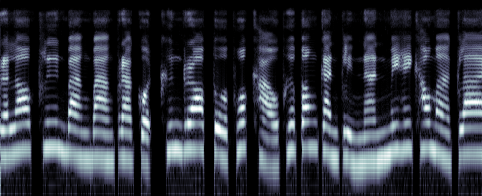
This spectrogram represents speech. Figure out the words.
ระลอกคลื่นบางๆ ปรากฏขึ้นรอบตัวพวกเขาเพื่อป้องกันกลิ่นนั้นไม่ให้เข้ามาใกล้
